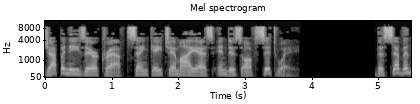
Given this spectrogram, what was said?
Japanese aircraft sank HMIS Indus off Sittwe. 7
